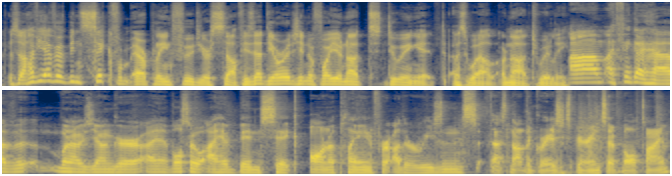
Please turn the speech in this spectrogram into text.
one. so, have you ever been sick from airplane food yourself? Is that the origin of why you're not doing it as well, or not really? Um, I think I have uh, when I was younger. I have also I have been sick on a plane for other reasons. That's not the greatest experience of all time.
